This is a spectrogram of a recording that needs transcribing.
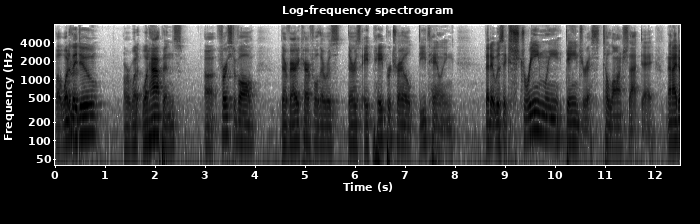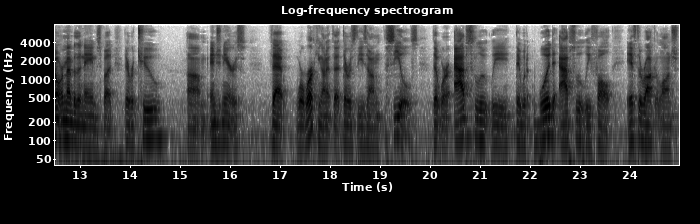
But what do they do, or what what happens? Uh, first of all, they're very careful. There was there's a paper trail detailing that it was extremely dangerous to launch that day. And I don't remember the names, but there were two um, engineers that were working on it. That there was these um, seals that were absolutely they would would absolutely fault if the rocket launch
